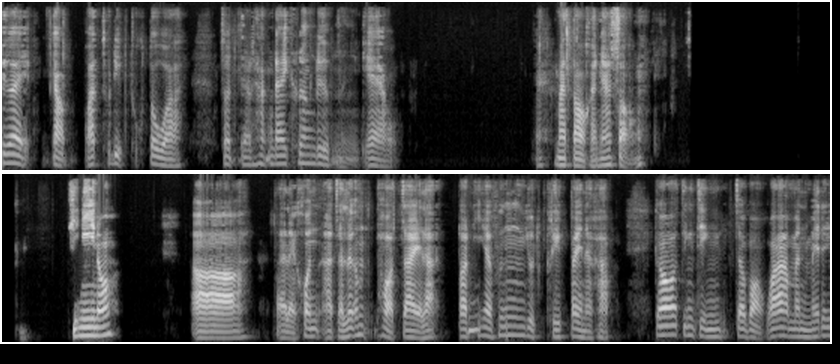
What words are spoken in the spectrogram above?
เรื่อยๆ กับวัตถุดิบทุกตัว จนกระทั่งได้เครื่องดื่มหนึ่งแก้ว มาต่อกันหน้าสอง ทีนี้เนาะ หลาย ๆ คนอาจจะเริ่มถอดใจละ ตอนนี้อย่าเพิ่งหยุดคลิปไปนะครับ ก็จริง ๆ จะบอกว่ามันไม่ได้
